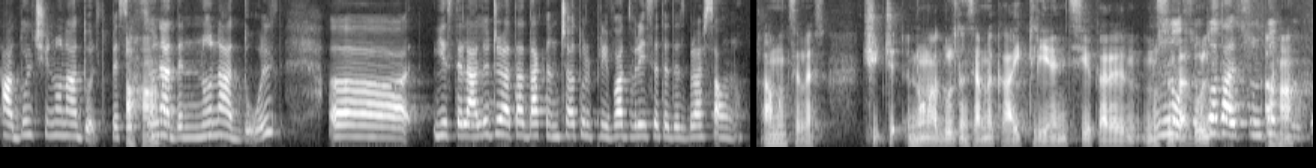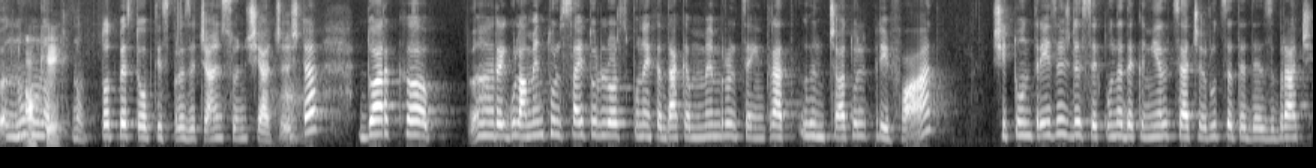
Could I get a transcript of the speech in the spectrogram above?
adult și non-adult. Pe secțiunea Aha. de non-adult uh, este la alegerea ta dacă în chatul privat vrei să te dezbraci sau nu. Am înțeles. Și ce, non-adult înseamnă că ai clienți care nu, nu sunt adulți? Sunt tot, sunt tot, Aha. nu, okay. nu, nu, tot peste 18 ani sunt și aceștia, doar că în regulamentul site-urilor spune că dacă membrul ți-a intrat în chatul privat și tu în 30 de secunde de când el ți-a cerut să te dezbraci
